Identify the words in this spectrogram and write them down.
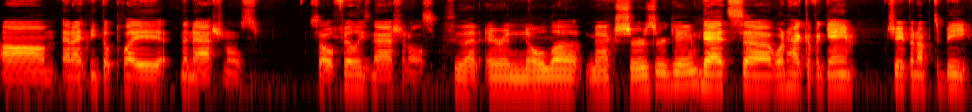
Um, and I think they'll play the Nationals. So Phillies Nationals. See that Aaron Nola Max Scherzer game? That's uh, one heck of a game shaping up to be.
